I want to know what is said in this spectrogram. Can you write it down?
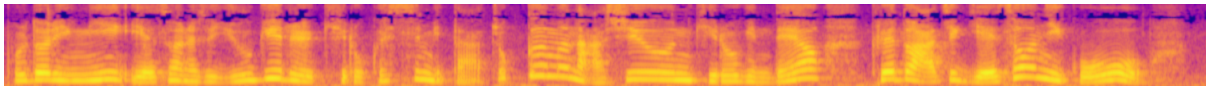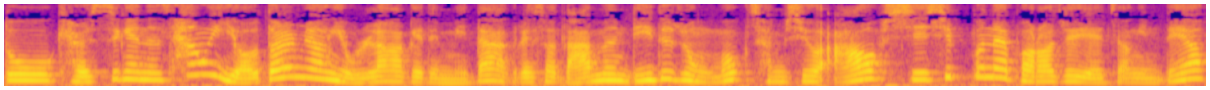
볼더링이 예선에서 6위를 기록했습니다. 조금은 아쉬운 기록인데요. 그래도 아직 예선이고 또 결승에는 상위 8명이 올라가게 됩니다. 그래서 남은 리드 종목 잠시 후 9시 10분에 벌어질 예정인데요.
